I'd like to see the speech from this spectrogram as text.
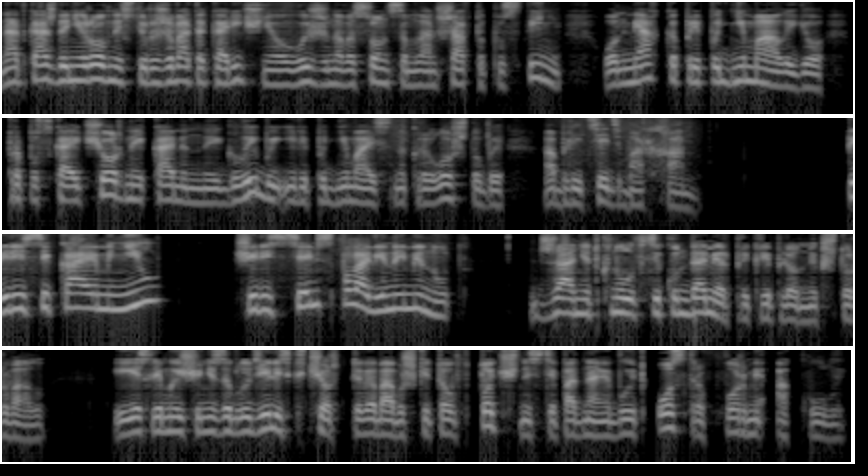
Над каждой неровностью рыжевато-коричневого выжженного солнцем ландшафта пустыни он мягко приподнимал ее, пропуская черные каменные глыбы или поднимаясь на крыло, чтобы облететь бархан. Пересекаем Нил через семь с половиной минут. Джанни ткнул в секундомер, прикрепленный к штурвалу. И если мы еще не заблудились к чертовой бабушке, то в точности под нами будет остров в форме акулы.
